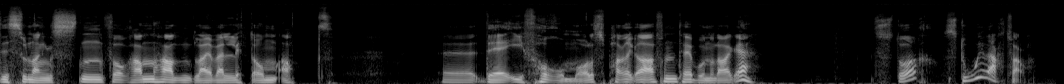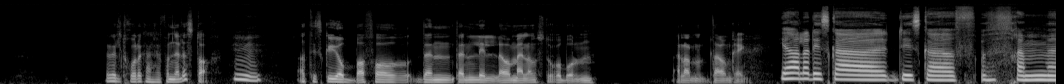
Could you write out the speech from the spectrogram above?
dissonansen for han handla vel litt om at uh, det i formålsparagrafen til Bondelaget står Sto i hvert fall. Jeg vil tro det kanskje fremdeles står. Mm. At de skal jobbe for den, den lille og mellomstore bonden. Eller der omkring. Ja, eller de skal, de skal fremme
